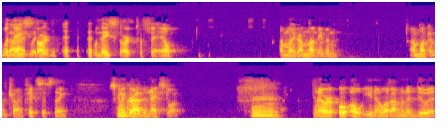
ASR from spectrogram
when they when when they start to fail, I'm like, I'm not even, I'm not going to try and fix this thing. I'm just going to grab the next one, Mm. you know, or oh, oh, you know what? I'm going to do it.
